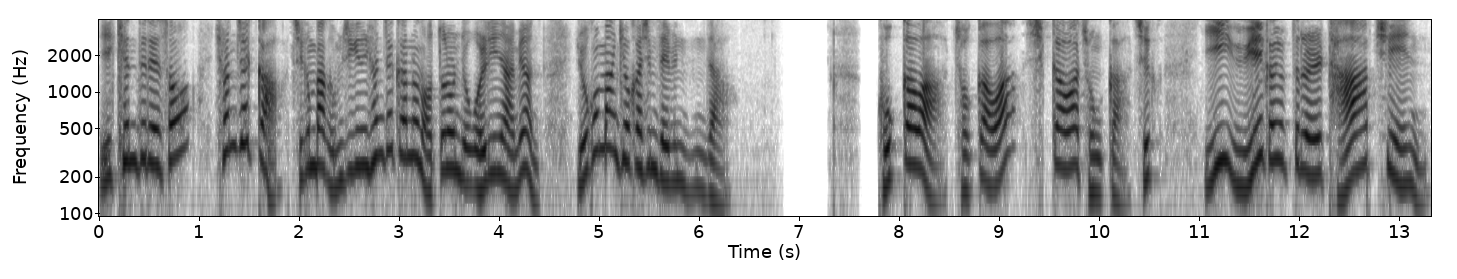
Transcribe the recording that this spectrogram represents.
이 캔들에서 현재가 지금 막 움직이는 현재가는 어떤 원리냐면 이것만 기억하시면 됩니다. 고가와 저가와 시가와 종가 즉 이 위의 가격들을 다 합친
